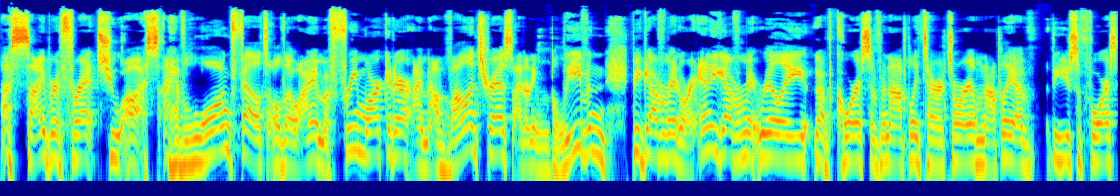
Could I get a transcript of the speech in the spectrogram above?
a cyber threat to us. I have long felt, although I am a free marketer, I'm a voluntarist. I don't even believe in big government or any government really, of course, of monopoly, territorial monopoly of the use of force.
